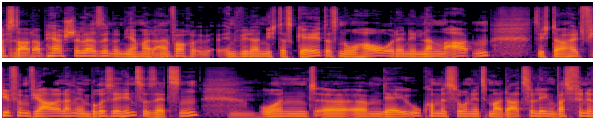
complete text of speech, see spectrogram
äh, Start-up-Hersteller sind und die haben halt einfach entweder nicht das Geld, das Know-how oder den langen Atem, sich da halt vier, fünf Jahre lang in Brüssel hinzusetzen und äh, ähm, der EU-Kommission jetzt mal darzulegen, was für eine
